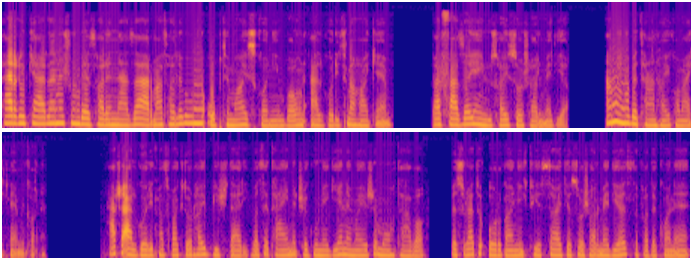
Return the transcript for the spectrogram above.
ترغیب کردنشون به اظهار نظر مطالب اون رو optimize کنیم با اون الگوریتم حاکم بر فضای این روزهای social media. اما اینا به تنهایی کمک نمی‌کنه. هرچه الگوریتم از فاکتورهای بیشتری واسه تعیین چگونگی نمایش محتوا به صورت ارگانیک توی سایت یا سوشال مدیا استفاده کنه.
